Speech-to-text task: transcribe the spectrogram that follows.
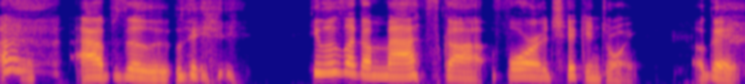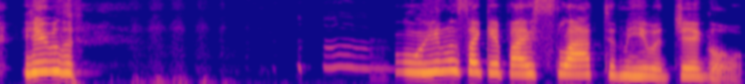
Absolutely. He looks like a mascot for a chicken joint. Okay. He look Ooh, he looks like if I slapped him he would jiggle.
